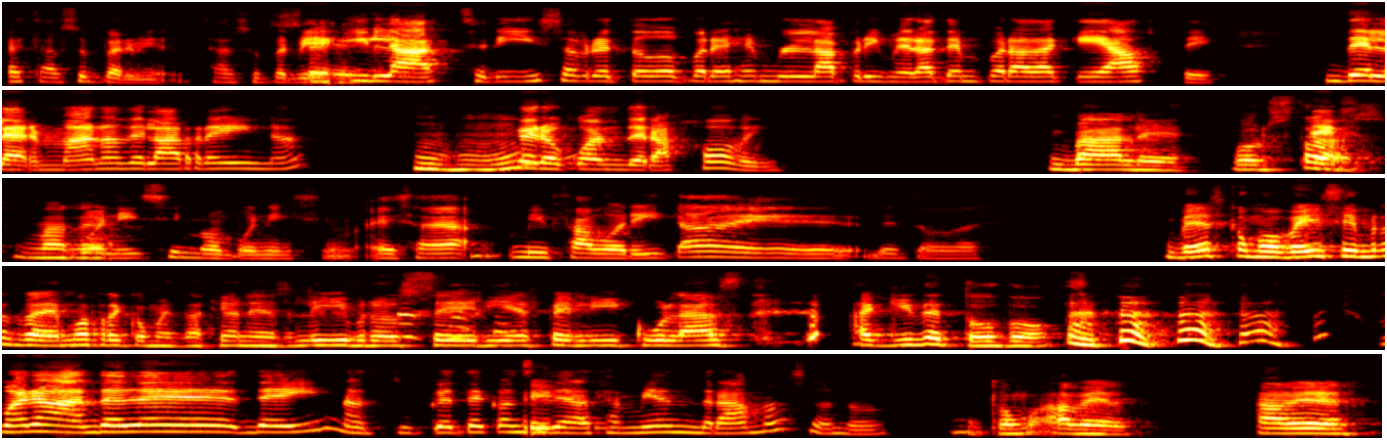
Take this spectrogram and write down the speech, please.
Está súper bien, está súper bien. Y la actriz, sobre todo, por ejemplo, la primera temporada que hace de la hermana de la reina, pero cuando era joven. Vale, vale. Buenísimo, buenísimo. Esa es mi favorita de, todas. ¿Ves? Como veis, siempre traemos recomendaciones, libros, series, películas, aquí de todo. Bueno, antes de, irnos, ¿tú qué te consideras también dramas o no? A ver, a ver,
